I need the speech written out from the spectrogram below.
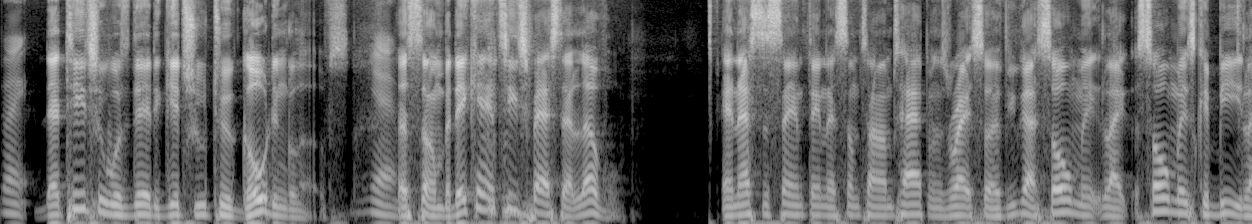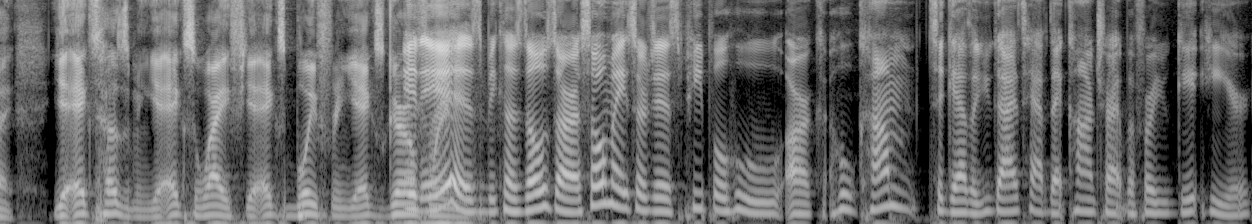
right. That teacher was there to get you to golden gloves Yeah. or something, but they can't teach past that level. And that's the same thing that sometimes happens, right? So if you got soulmate, like soulmates could be like your ex husband, your ex wife, your ex boyfriend, your ex girlfriend. is because those are soulmates are just people who are who come together. You guys have that contract before you get here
